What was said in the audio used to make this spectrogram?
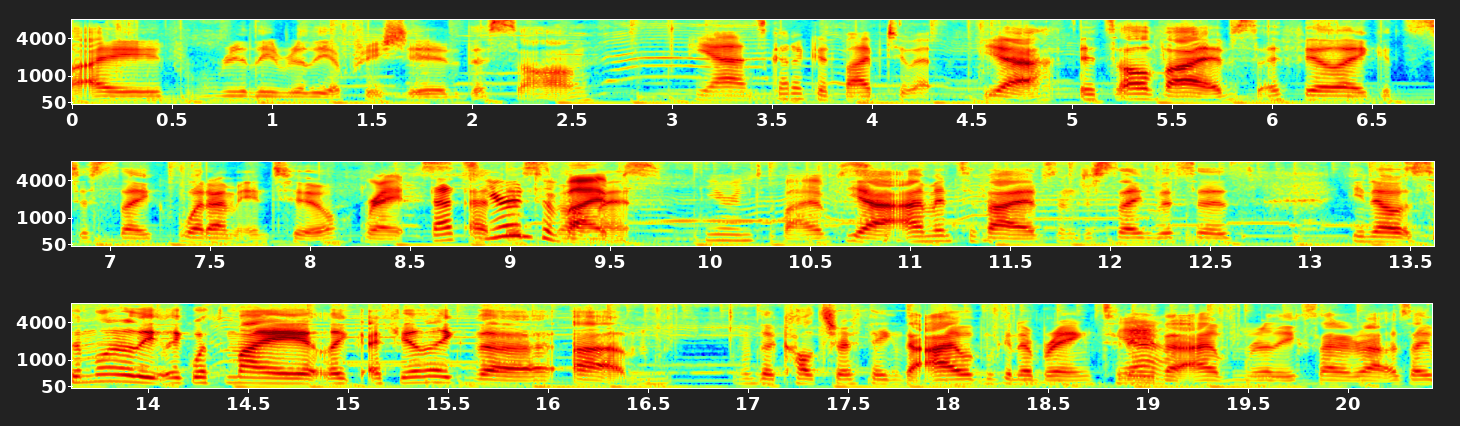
I really, really appreciated this song. Yeah, it's got a good vibe to it. Yeah, it's all vibes. I feel like it's just like what I'm into. Right. That's you're into moment. vibes. You're into vibes. Yeah, I'm into vibes and just like this is, you know, similarly like with my like I feel like the um the culture thing that I was gonna bring today Yeah. that I'm really excited about is I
